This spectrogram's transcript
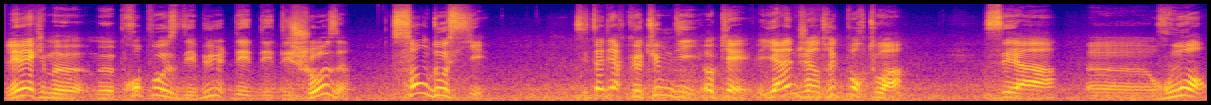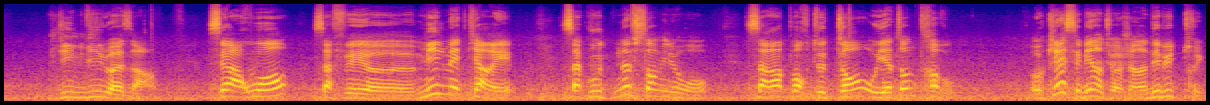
les mecs me, proposent des, des, choses sans dossier. C'est-à-dire que tu me dis, ok, Yann, j'ai un truc pour toi. C'est à euh, Rouen, je dis une ville au hasard. C'est à Rouen, ça fait 1000 euh, mètres carrés, ça coûte 900 000 euros, ça rapporte tant où il y a tant de travaux. Ok, c'est bien, tu vois, j'ai un début de truc.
